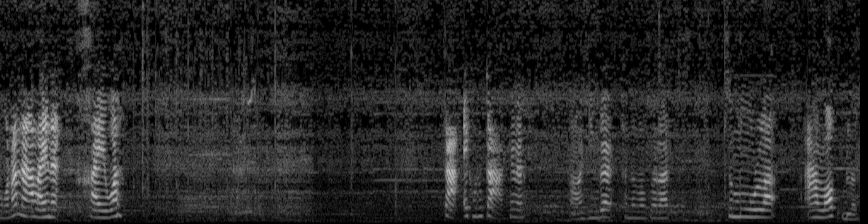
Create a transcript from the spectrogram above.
หมอนั่นนะอะไรเนี่ยใครวะกะไอ้คุณกาใช่ไหมอ๋อยิงด้วยทันโนซรัสสมูละอาล็อบเลย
